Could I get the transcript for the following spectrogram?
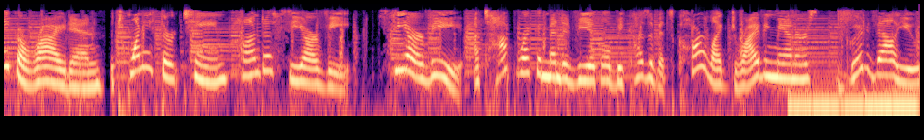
Take a ride in the 2013 Honda CRV. CRV, a top recommended vehicle because of its car-like driving manners, good value,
